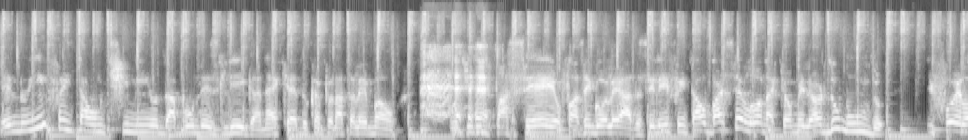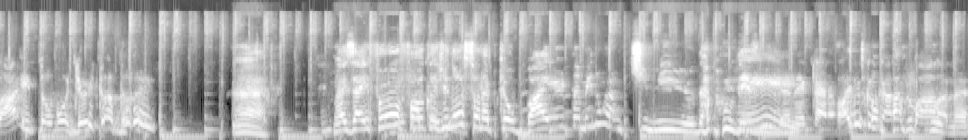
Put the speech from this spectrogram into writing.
ele não ia enfrentar um timinho da Bundesliga, né, que é do campeonato alemão, onde eles passeiam, fazem goleadas. Ele ia enfrentar o Barcelona, que é o melhor do mundo. E foi lá e tomou de 8 a 2. É. Mas aí foi uma falta de noção, né? Porque o Bayern também não é um timinho da Bundesliga, Sim. né, cara? Olha o que o cara fala, né?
